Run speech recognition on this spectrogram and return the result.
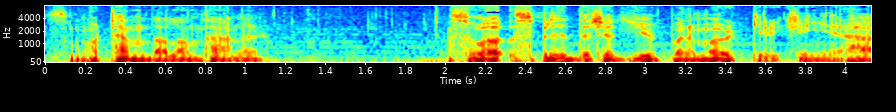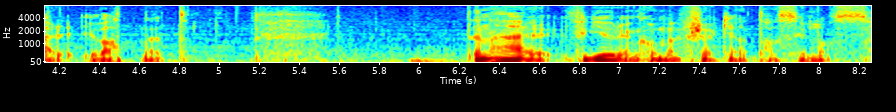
som har tända lanterner så sprider sig ett djupare mörker kring er här i vattnet. Den här figuren kommer försöka ta sig loss.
